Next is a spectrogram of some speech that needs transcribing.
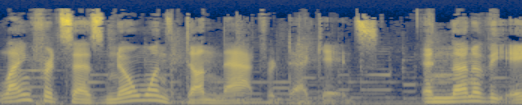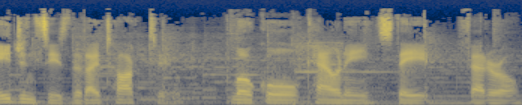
Langford says no one's done that for decades, and none of the agencies that I talked to local, county, state, federal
